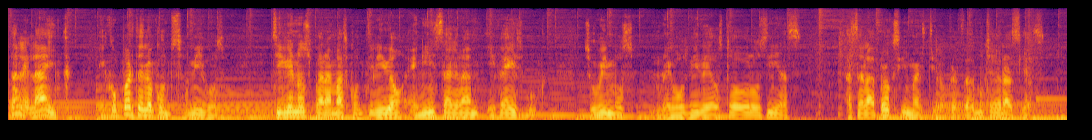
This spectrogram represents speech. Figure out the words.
dale like y compártelo con tus amigos. Síguenos para más contenido en Instagram y Facebook. Subimos nuevos videos todos los días. Hasta la próxima, estilócratas. Muchas gracias.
